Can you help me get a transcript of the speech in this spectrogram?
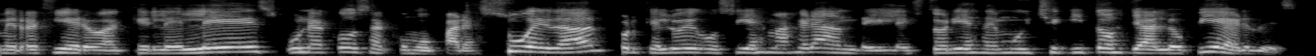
me refiero a que le lees una cosa como para su edad, porque luego si es más grande y la historia es de muy chiquitos ya lo pierdes.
